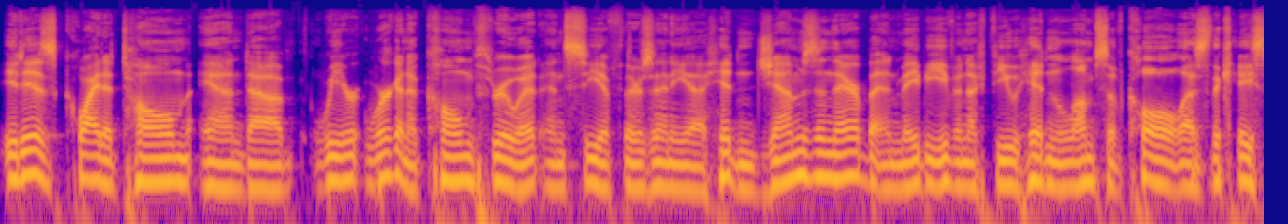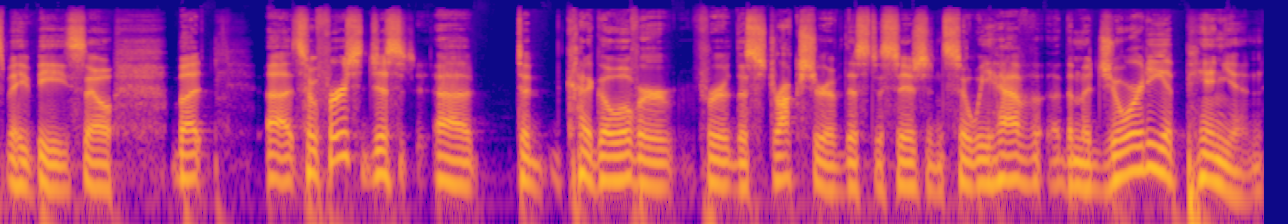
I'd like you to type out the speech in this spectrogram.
it is quite a tome. And uh, we're we're going to comb through it and see if there's any uh, hidden gems in there, but and maybe even a few hidden lumps of coal, as the case may be. So, but uh, so first, just uh, to kind of go over for the structure of this decision. So we have the majority opinion.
